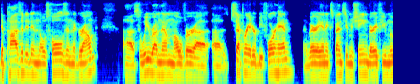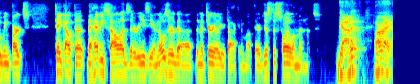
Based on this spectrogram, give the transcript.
deposited in those holes in the ground. So we run them over a, a separator beforehand, a very inexpensive machine, very few moving parts take out the the heavy solids that are easy, and those are the the material you're talking about there, just the soil amendments. Got it. All right.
